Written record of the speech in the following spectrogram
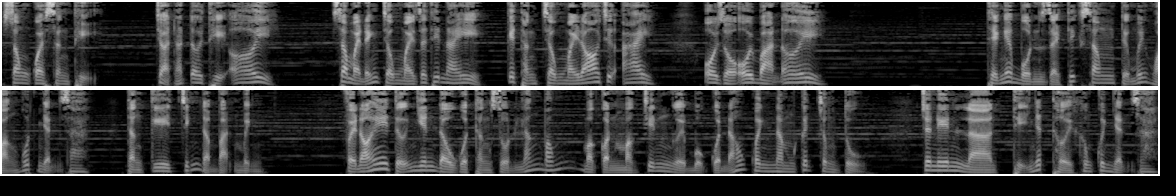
Xong quay sang thị. Trời đất ơi thị ơi, Sao mày đánh chồng mày ra thế này? Cái thằng chồng mày đó chứ ai? Ôi dồi ôi bạn ơi. Thì nghe bồn giải thích xong Thì mới hoảng hốt nhận ra, Thằng kia chính là bạn mình. Phải nói tự nhiên đầu của thằng sột lắng bóng Mà còn mặc trên người bộ quần áo quanh năm cất trong tủ. Cho nên là thị nhất thời không có nhận ra.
